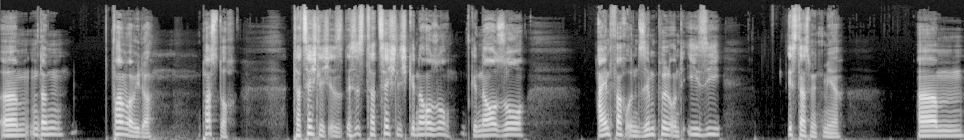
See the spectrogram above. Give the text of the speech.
Ähm, und dann fahren wir wieder. Passt doch. Tatsächlich, es, es ist tatsächlich genau so. Genau so einfach und simpel und easy ist das mit mir. Ähm,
